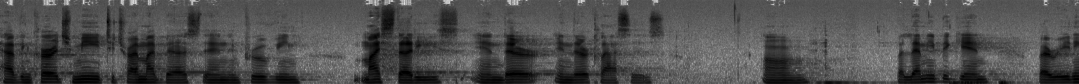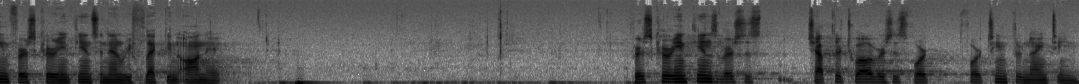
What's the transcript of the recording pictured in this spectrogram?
have encouraged me to try my best in improving my studies in their in their classes. Um, but let me begin by reading 1 Corinthians and then reflecting on it. 1 Corinthians verses chapter 12 verses 14 through 19.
